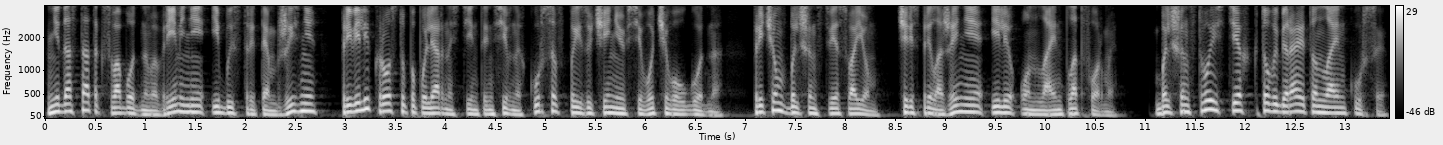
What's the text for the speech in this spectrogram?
Недостаток свободного времени и быстрый темп жизни привели к росту популярности интенсивных курсов по изучению всего чего угодно, причем в большинстве своем, через приложения или онлайн-платформы. Большинство из тех, кто выбирает онлайн-курсы,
